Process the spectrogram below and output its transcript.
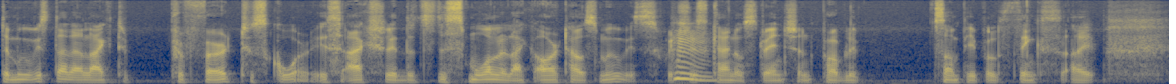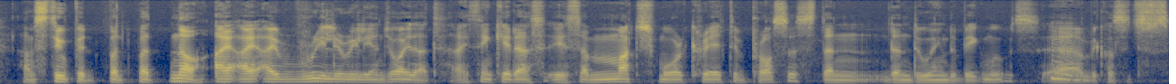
the movies that I like to prefer to score is actually the, the smaller like art house movies, which is kind of strange and probably some people thinks I I'm stupid, but but no, I, I, I really really enjoy that. I think it has, is a much more creative process than than doing the big moves uh, because it's.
